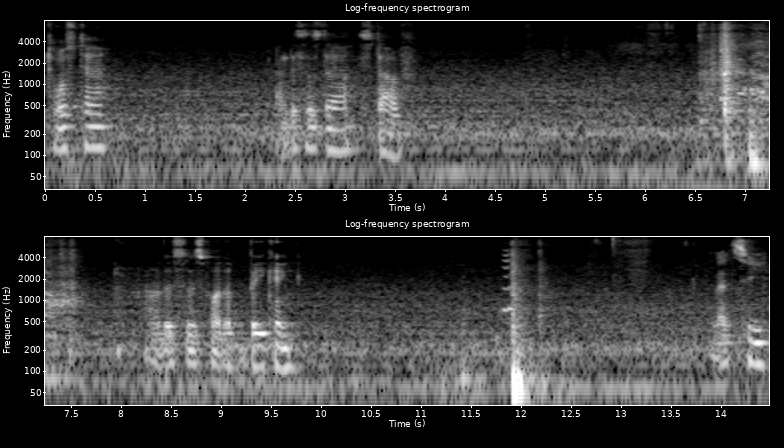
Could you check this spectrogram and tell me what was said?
toaster, and this is the stove. Uh, this is for the baking. Let's see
